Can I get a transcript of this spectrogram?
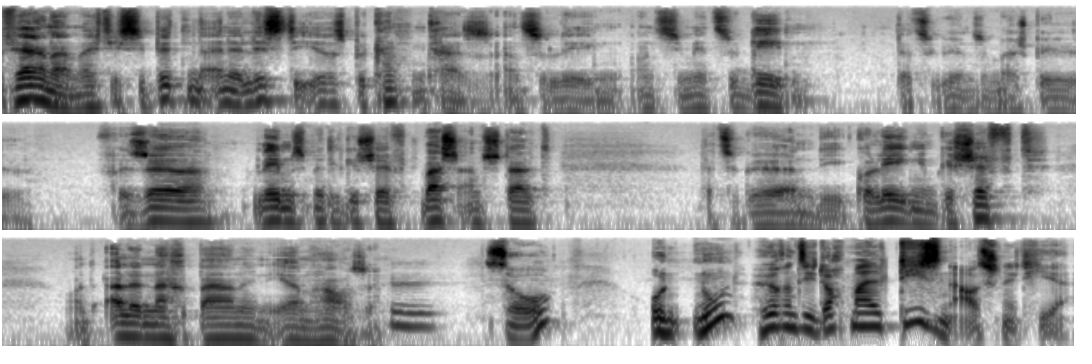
Ferner möchte ich Sie bitten, eine Liste Ihres Bekanntenkreises anzulegen und sie mir zu geben. Dazu gehören zum Beispiel Friseur, Lebensmittelgeschäft, Waschanstalt. Dazu gehören die Kollegen im Geschäft und alle Nachbarn in Ihrem Hause. So, und nun hören Sie doch mal diesen Ausschnitt hier.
